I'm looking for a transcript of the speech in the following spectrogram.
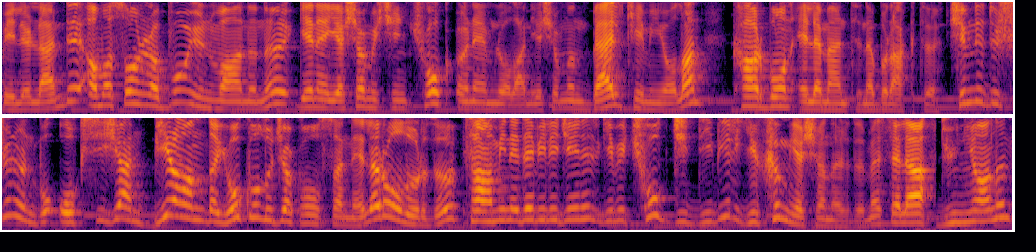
belirlendi ama sonra bu ünvanını gene yaşam için çok önemli olan, yaşamın bel kemiği olan karbon elementine bıraktı. Şimdi düşünün bu oksijen bir anda yok olacak olsa neler olurdu? Tahmin edebileceğiniz gibi çok ciddi bir yıkım yaşanırdı. Mesela dünyanın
